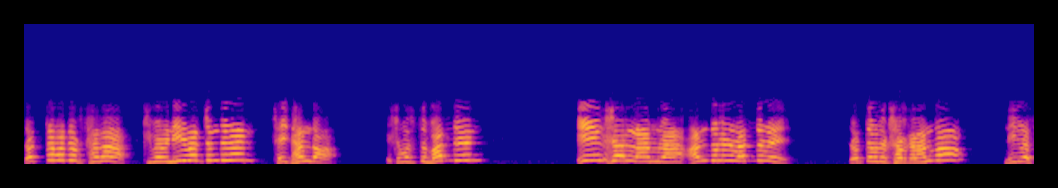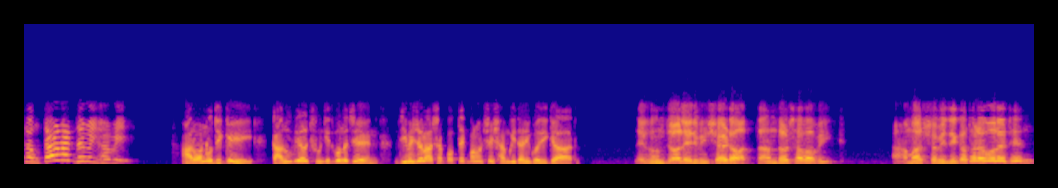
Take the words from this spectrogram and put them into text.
তত্ত্বাবধায়ক ছাড়া কীভাবে নির্বাচন দেবেন সেই ধান্দা, এ সমস্ত বাদ দিন। ইনশাল্লাহ আমরা আন্দোলনের মাধ্যমে তত্ত্বাবধায়ক সরকার আনব নির্বাচন তার মাধ্যমেই হবে। আর অন্যদিকে কালু বিড়াল সঞ্জিত বলেছেন জীবে জল আসা প্রত্যেক মানুষের সাংবিধানিক অধিকার। দেখুন জলের বিষয়টা অত্যন্ত স্বাভাবিক। আমার ছবি যে কথাটা বলেছেন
